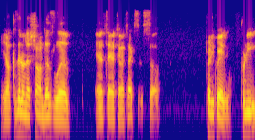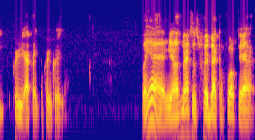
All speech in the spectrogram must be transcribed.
You know, considering that Shawn does live in San Antonio, Texas, so pretty crazy, pretty pretty epic, pretty crazy. But yeah, you know, his match was played back and forth there.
